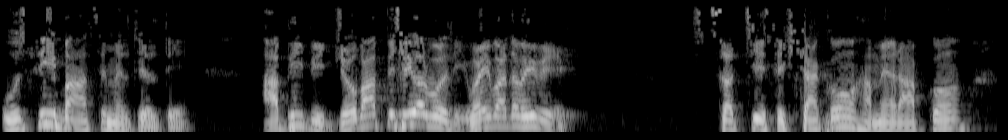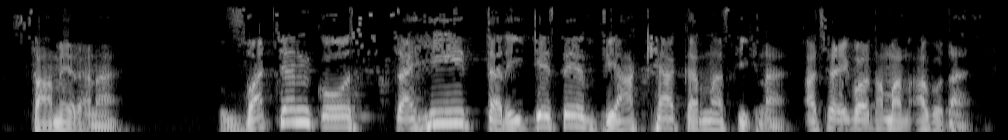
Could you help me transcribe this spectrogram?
उसी बात से मिलती जुलती अभी भी, जो बात पिछली बार बोल दी वही बात अभी भी। सच्ची शिक्षा को हमें और आपको सामने रहना है। वचन को सही तरीके से व्याख्या करना सीखना है। अच्छा एक बात हम आपको होता है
